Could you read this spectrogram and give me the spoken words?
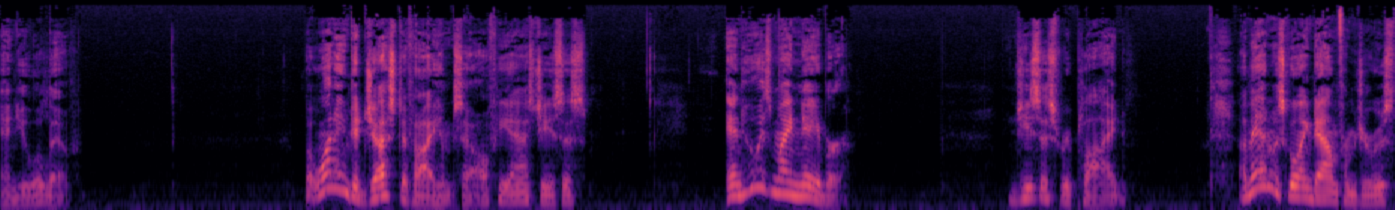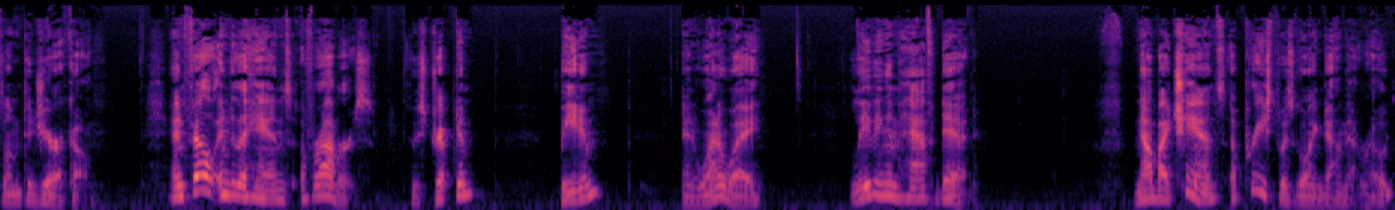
and you will live. But wanting to justify himself, he asked Jesus, and who is my neighbor? Jesus replied, A man was going down from Jerusalem to Jericho, and fell into the hands of robbers, who stripped him, beat him, and went away, leaving him half dead. Now by chance a priest was going down that road,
